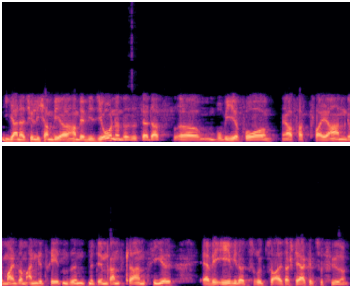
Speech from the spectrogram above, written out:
Ja, natürlich haben wir haben wir Visionen. Das ist ja das, äh, wo wir hier vor ja, fast zwei Jahren gemeinsam angetreten sind mit dem ganz klaren Ziel, RWE wieder zurück zur alter Stärke zu führen.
